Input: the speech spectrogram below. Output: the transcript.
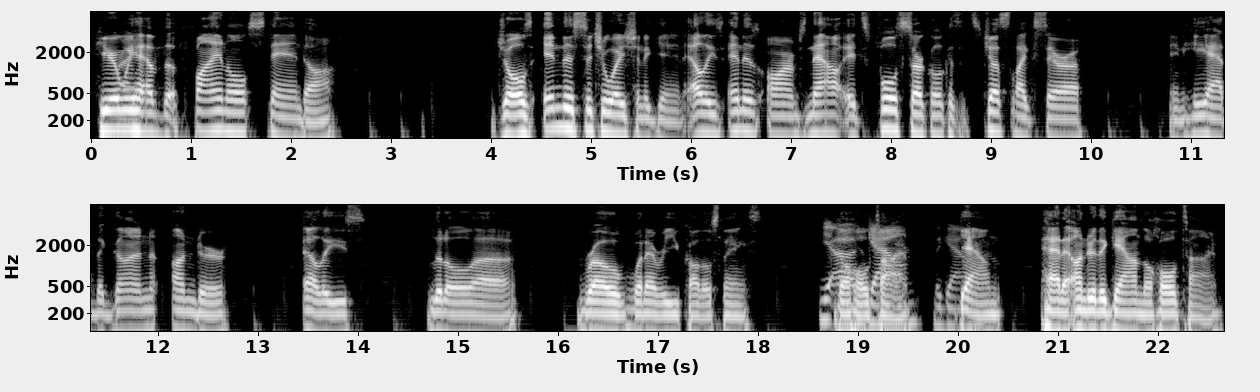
here we have the final standoff. Joel's in this situation again. Ellie's in his arms. Now it's full circle because it's just like Sarah. And he had the gun under Ellie's little uh robe, whatever you call those things. Yeah, The uh, whole gown, time. The gown. gown had it under the gown the whole time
